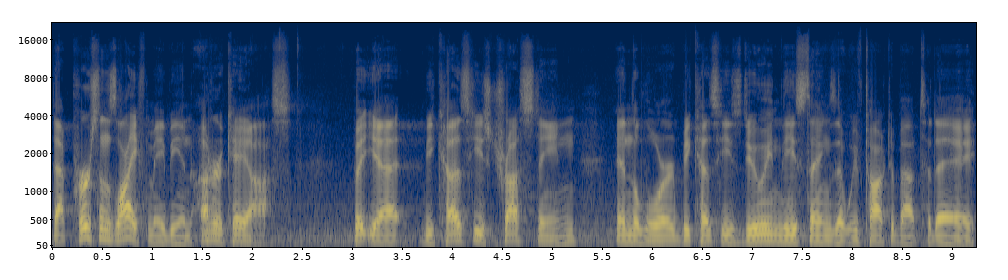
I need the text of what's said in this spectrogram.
That person's life may be in utter chaos, but yet because he's trusting in the Lord, because he's doing these things that we've talked about today,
